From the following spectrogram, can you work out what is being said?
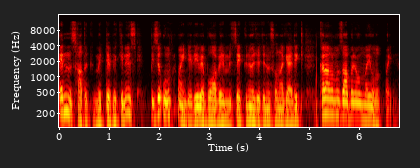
en sadık müttefikiniz bizi unutmayın dedi ve bu haberimizde gün özetinin sonuna geldik. Kanalımıza abone olmayı unutmayın.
